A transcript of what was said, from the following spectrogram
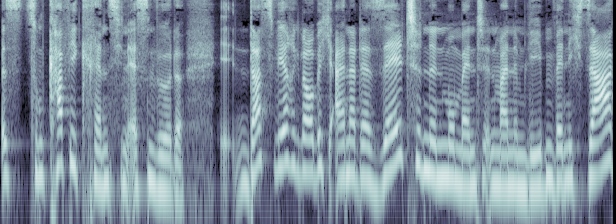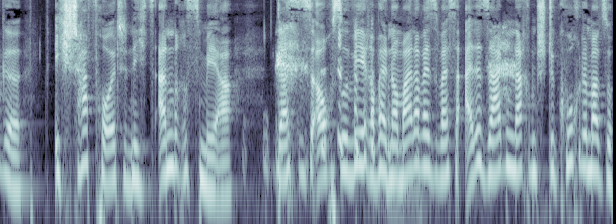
es zum Kaffeekränzchen essen würde, das wäre, glaube ich, einer der seltenen Momente in meinem Leben, wenn ich sage, ich schaffe heute nichts anderes mehr, dass es auch so wäre. Weil normalerweise, weißt du, alle sagen nach einem Stück Kuchen immer so,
